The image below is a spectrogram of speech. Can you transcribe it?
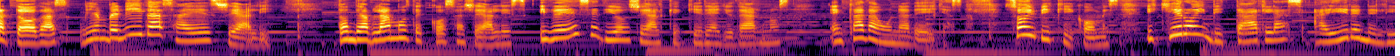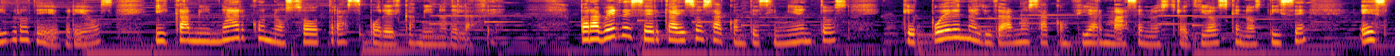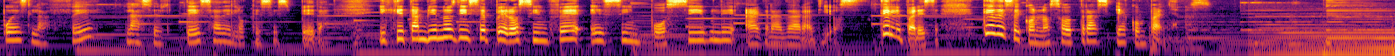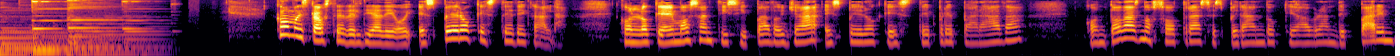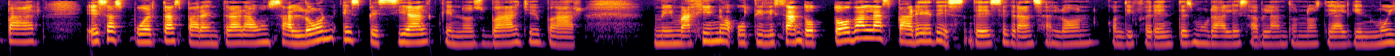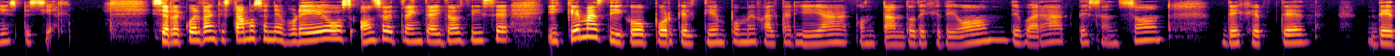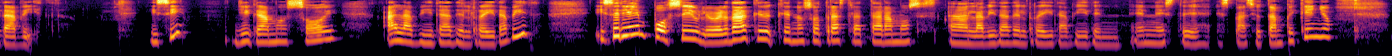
A todas, bienvenidas a Es Reali, donde hablamos de cosas reales y de ese Dios real que quiere ayudarnos en cada una de ellas. Soy Vicky Gómez y quiero invitarlas a ir en el libro de Hebreos y caminar con nosotras por el camino de la fe, para ver de cerca esos acontecimientos que pueden ayudarnos a confiar más en nuestro Dios que nos dice, es pues la fe la certeza de lo que se espera y que también nos dice, pero sin fe es imposible agradar a Dios. ¿Qué le parece? Quédese con nosotras y acompáñanos. ¿Cómo está usted el día de hoy? Espero que esté de gala. Con lo que hemos anticipado ya, espero que esté preparada con todas nosotras esperando que abran de par en par esas puertas para entrar a un salón especial que nos va a llevar me imagino utilizando todas las paredes de ese gran salón con diferentes murales hablándonos de alguien muy especial. Se recuerdan que estamos en Hebreos 11:32 dice, ¿y qué más digo? Porque el tiempo me faltaría contando de Gedeón, de Barak, de Sansón, de Jepted, de David. Y sí, llegamos hoy a la vida del rey David. Y sería imposible, ¿verdad?, que, que nosotras tratáramos a la vida del rey David en, en este espacio tan pequeño.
